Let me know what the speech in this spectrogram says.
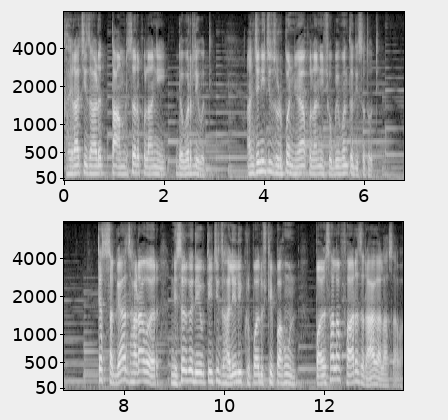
खैराची झाडं तांबडसर फुलांनी डवरली होती. अंजनीची झुडपं निळ्या फुलांनी शोभिवंत दिसत होती. त्या सगळ्या झाडावर निसर्ग देवतेची झालेली कृपादृष्टी पाहून पळसाला फारच राग आला असावा.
